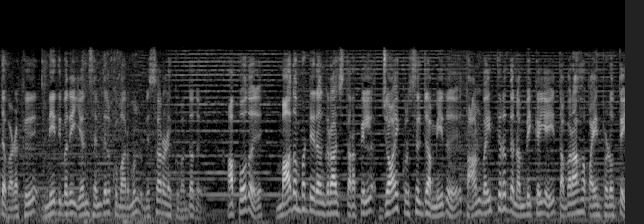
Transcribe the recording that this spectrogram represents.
இந்த வழக்கு நீதிபதி என். செந்தில்குமார் முன் விசாரணைக்கு வந்தது. அப்போது மாதம்பட்டி ரங்கராஜ் தரப்பில் ஜாய் குர்சில்டா மீது தான் வைத்திருந்த நம்பிக்கையை தவறாக பயன்படுத்தி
